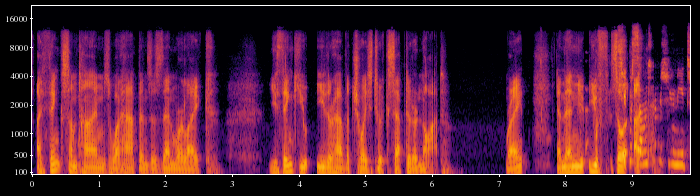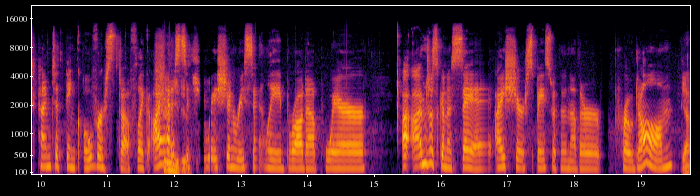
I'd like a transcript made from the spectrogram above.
i think sometimes what happens is then we're like you think you either have a choice to accept it or not right and then you you so Too, I- sometimes you need time to think over stuff. Like I Sure had a you do. situation recently brought up where I, I'm just gonna say it. I share space with another pro dom. yeah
